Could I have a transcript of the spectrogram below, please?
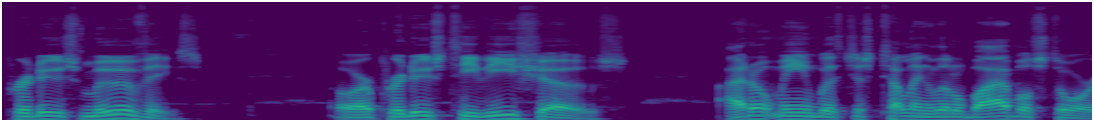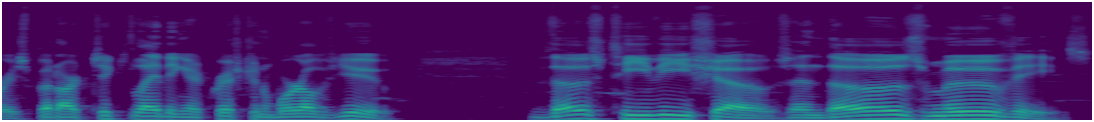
produce movies or produce TV shows, I don't mean with just telling little Bible stories, but articulating a Christian worldview. Those TV shows and those movies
